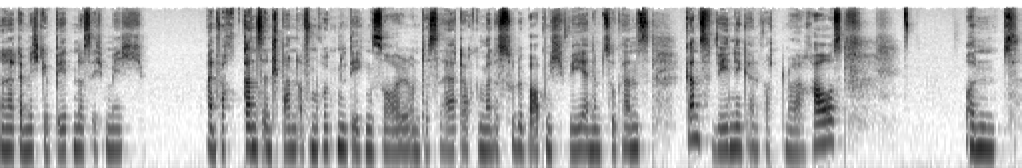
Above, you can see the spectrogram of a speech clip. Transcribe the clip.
dann hat er mich gebeten, dass ich mich einfach ganz entspannt auf den Rücken legen soll. Und das, er hat auch immer, das tut überhaupt nicht weh. Er nimmt so ganz, ganz wenig einfach nur raus. Und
